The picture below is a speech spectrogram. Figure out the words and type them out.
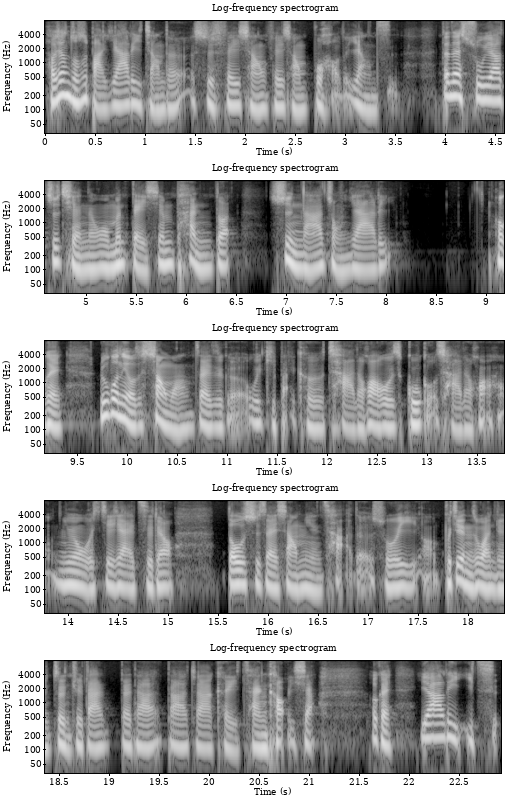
好像总是把压力讲的是非常非常不好的样子。但在舒压之前呢，我们得先判断。是哪种压力？OK，如果你有上网在这个 Wiki 百科查的话，或者是 Google 查的话，哈，因为我接下来资料都是在上面查的，所以啊，不见得是完全正确，大大家大家可以参考一下。OK，压力一词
